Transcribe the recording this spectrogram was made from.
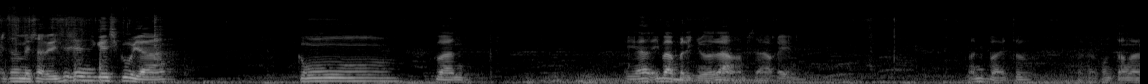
Ito may sabi, yan guys kuya, kung, ban, yan, ibabalik nyo na lang sa akin. Ano ba ito? Nakakunta nga.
